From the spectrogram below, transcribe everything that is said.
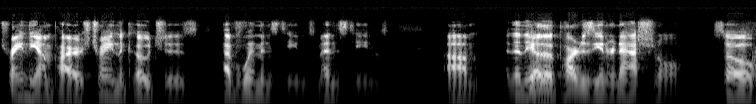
train the umpires, train the coaches, have women's teams, men's teams. Um, and then the other part is the international. So,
